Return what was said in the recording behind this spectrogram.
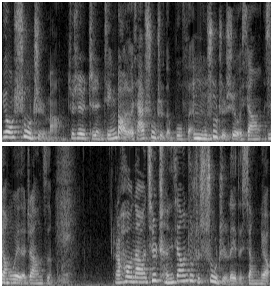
用树脂嘛，就是只仅保留下树脂的部分，嗯就树脂是有香香味的这样子。然后呢，其实沉香就是树脂类的香料，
